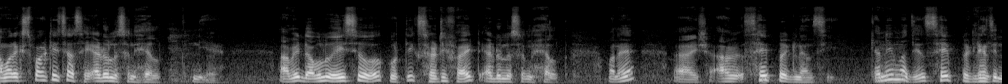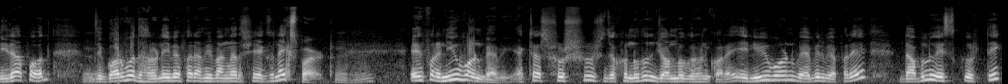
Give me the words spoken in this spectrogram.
আমার এক্সপার্টিস আছে অ্যাডোলেসেন্ট হেলথ নিয়ে। আমি ডাব্লিউএইচও কর্তৃক সার্টিফাইড অ্যাডোলেশন হেলথ মানে safe pregnancy can imagine safe pregnancy নিরাপদ? যে গর্ভধারণ এই ব্যাপারে আমি বাংলাদেশে একজন এক্সপার্ট এরপরে নিউবর্ন ব্যাবি একটা শস্য যখন নতুন জন্মগ্রহণ করে এই নিউবর্ন ব্যাবির ব্যাপারে ডাব্লিউএস কর্তৃক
